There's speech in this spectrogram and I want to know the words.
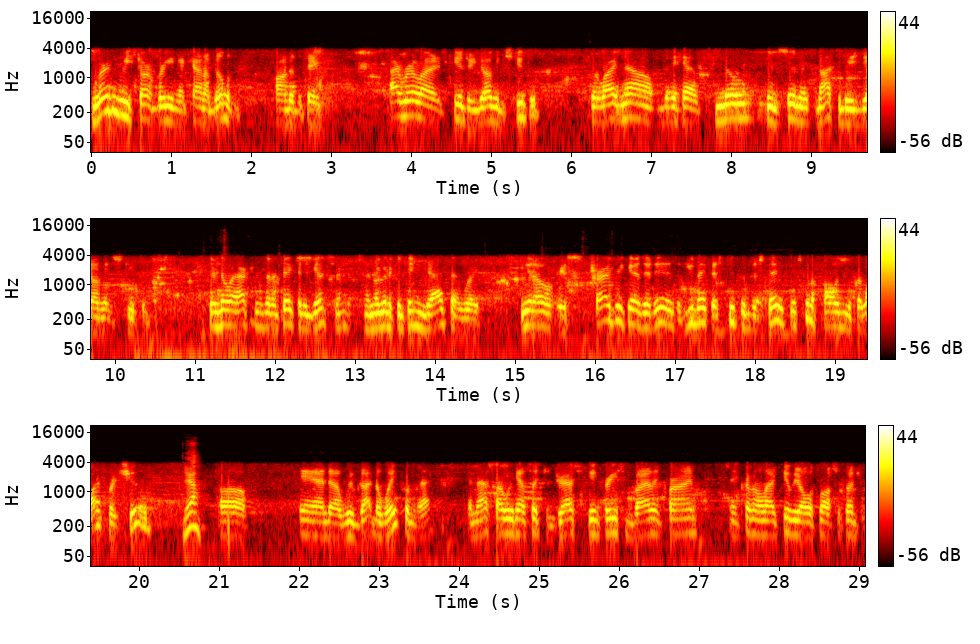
Where do we start bringing accountability onto the table? I realize kids are young and stupid but right now, they have no incentive not to be young and stupid. There's no actions that are taken against them, and they're going to continue to act that way. You know, as tragic as it is, if you make a stupid mistake, it's going to follow you for life, or it should. Yeah. Uh, and uh, we've gotten away from that, and that's why we have such a drastic increase in violent crime and criminal activity all across the country.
